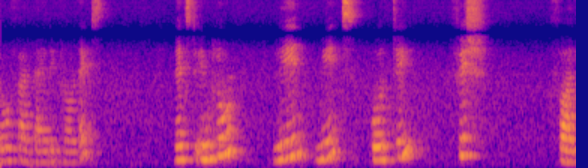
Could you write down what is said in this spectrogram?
low-fat dairy products. Next include lean meats, poultry, fish for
